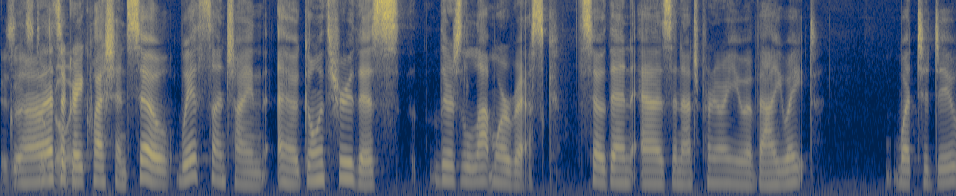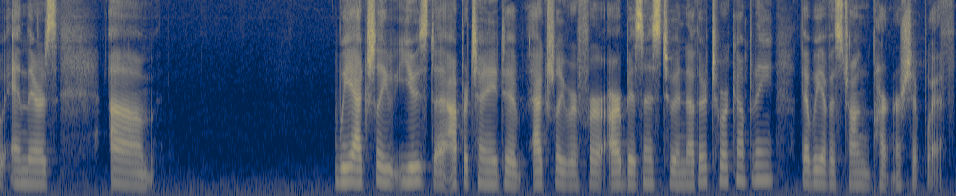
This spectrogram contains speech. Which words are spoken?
Is it Uh, still that's a great question. So with Sonshine, uh, going through this, there's a lot more risk. So then, as an entrepreneur, you evaluate what to do, and there's. Um, we actually used an opportunity to actually refer our business to another tour company that we have a strong partnership with.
